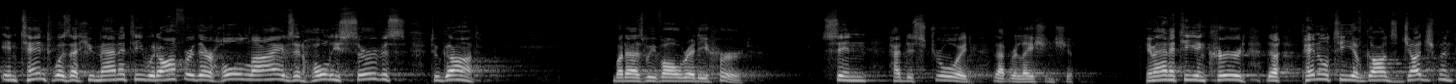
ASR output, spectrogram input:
intent was that humanity would offer their whole lives in holy service to God. But as we've already heard, sin had destroyed that relationship. Humanity incurred the penalty of God's judgment.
